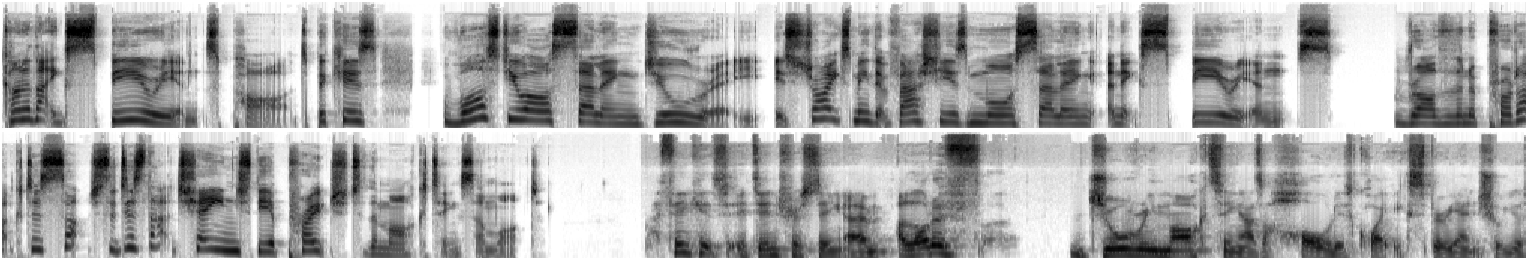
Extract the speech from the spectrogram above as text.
kind of that experience part, because whilst you are selling jewelry, it strikes me that Vashi is more selling an experience rather than a product as such. So does that change the approach to the marketing somewhat? I think it's it's interesting. Um, a lot of jewelry marketing as a whole is quite experiential. You're,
